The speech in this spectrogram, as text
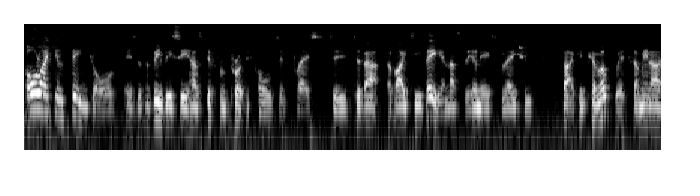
all I can think of is that the BBC has different protocols in place to, to that of ITV, and that's the only explanation that I can come up with. I mean, I,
